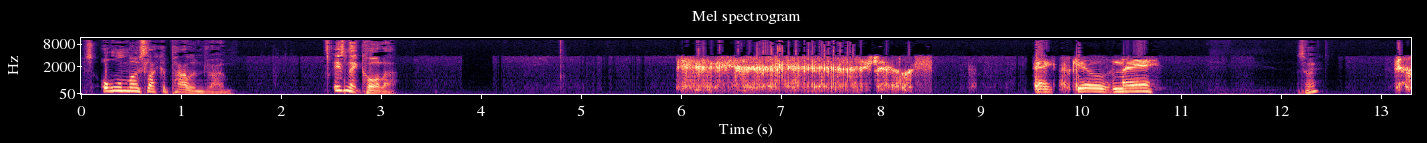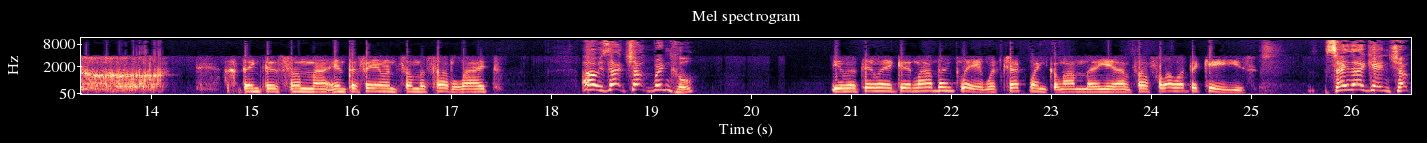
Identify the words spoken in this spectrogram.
It's almost like a palindrome, isn't it, caller? Excuse me. Sorry? I think there's some uh, interference on the satellite. Oh, is that Chuck Brinkle? You were doing it loud and clear with Chuck Winkle on the uh, f- flow of the keys. Say that again, Chuck.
